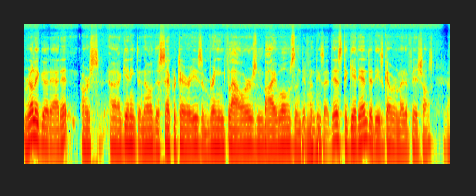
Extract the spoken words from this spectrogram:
really good at it. Of course, uh, getting to know the secretaries and bringing flowers and Bibles and different mm-hmm. things like this to get into these government officials. Yeah.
